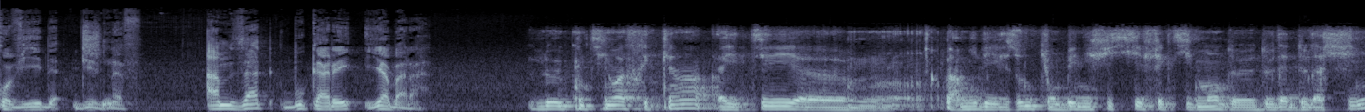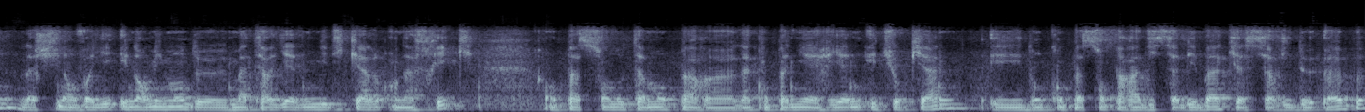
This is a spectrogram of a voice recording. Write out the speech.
Covid-19 Hamzat Boukari Yabara. Le continent africain a été euh, parmi les zones qui ont bénéficié effectivement de, l'aide de la Chine. La Chine a envoyé énormément de matériel médical en Afrique, en passant notamment par euh, la compagnie aérienne éthiopienne et donc en passant par Addis Abeba qui a servi de hub,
